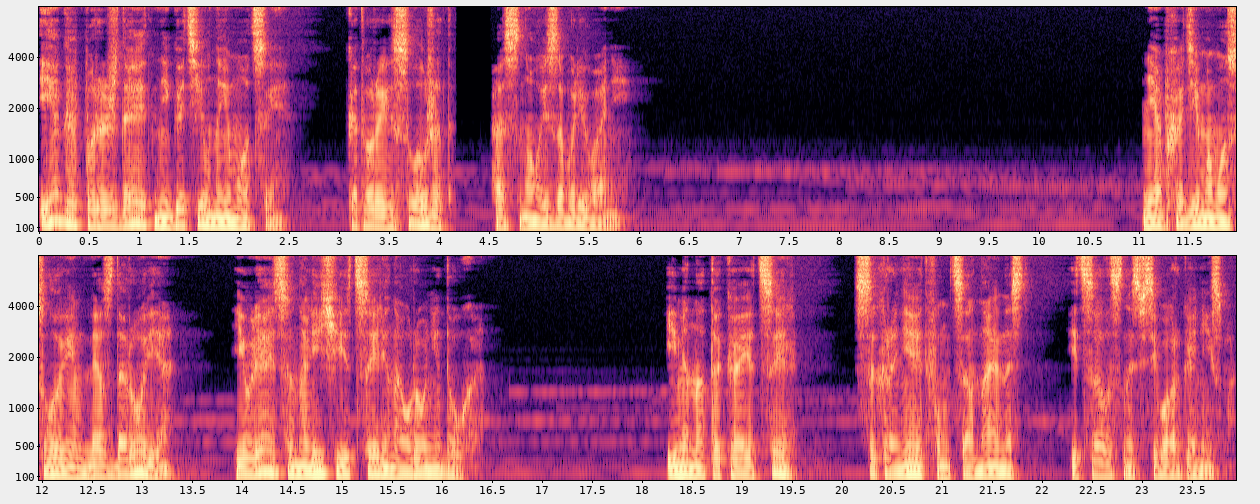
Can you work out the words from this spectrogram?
Эго порождает негативные эмоции, которые служат основой заболеваний. Необходимым условием для здоровья является наличие цели на уровне духа. Именно такая цель сохраняет функциональность и целостность всего организма.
